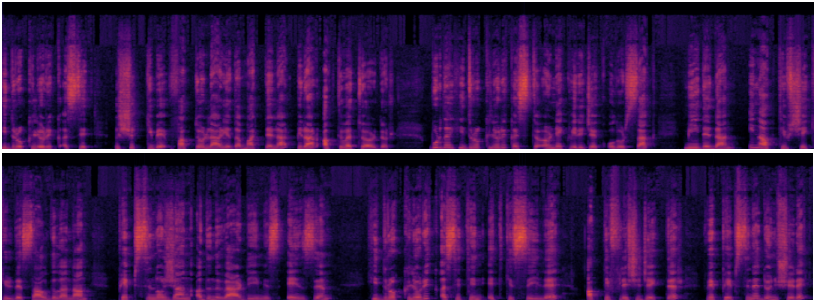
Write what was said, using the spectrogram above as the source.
hidroklorik asit, ışık gibi faktörler ya da maddeler birer aktivatördür. Burada hidroklorik asiti örnek verecek olursak mideden inaktif şekilde salgılanan pepsinojen adını verdiğimiz enzim hidroklorik asitin etkisiyle aktifleşecektir ve pepsine dönüşerek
